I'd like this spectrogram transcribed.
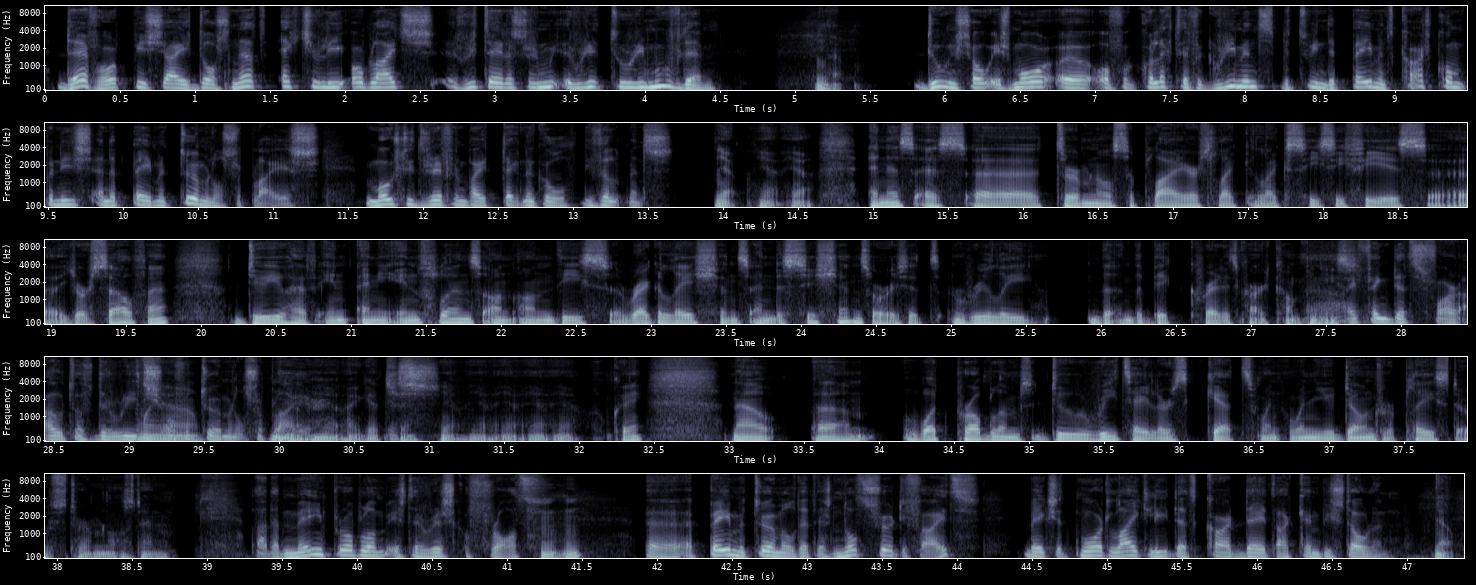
Therefore, PCI does not actually oblige retailers to remove them. No. Doing so is more uh, of a collective agreement between the payment card companies and the payment terminal suppliers, mostly driven by technical developments. Yeah, yeah, yeah. And as as uh, terminal suppliers like like CCV is uh, yourself, huh? do you have in, any influence on on these regulations and decisions, or is it really the the big credit card companies? Uh, I think that's far out of the reach of a terminal supplier. Yeah, yeah, I get Yes. you. Yeah, yeah, yeah, yeah, yeah. Okay. Now, um, what problems do retailers get when when you don't replace those terminals? Then. Uh, the main problem is the risk of fraud. Uh, a payment terminal that is not certified makes it more likely that card data can be stolen. Yeah.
